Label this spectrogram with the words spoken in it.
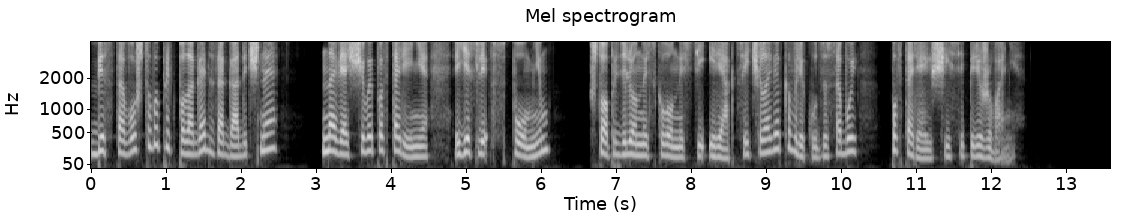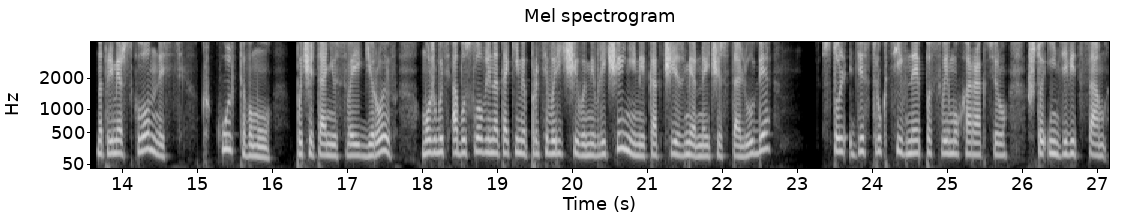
без того, чтобы предполагать загадочное, навязчивое повторение, если вспомним, что определенные склонности и реакции человека влекут за собой повторяющиеся переживания. Например, склонность к культовому почитанию своих героев может быть обусловлена такими противоречивыми влечениями, как чрезмерное честолюбие, столь деструктивное по своему характеру, что индивид сам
